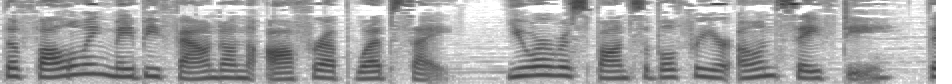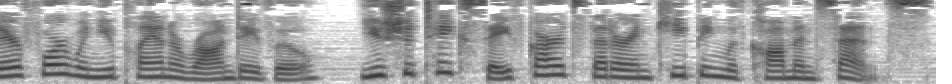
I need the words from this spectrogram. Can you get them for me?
The following may be found on the OfferUp website. You are responsible for your own safety, therefore when you plan a rendezvous, you should take safeguards that are in keeping with common sense.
